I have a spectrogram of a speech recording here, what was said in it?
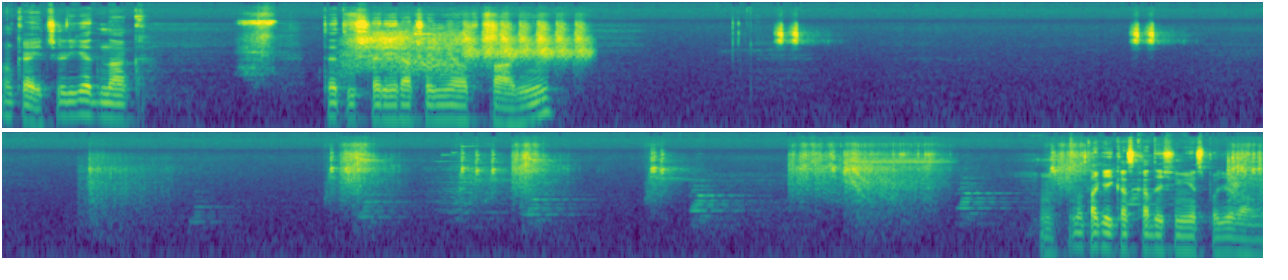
Ok, czyli jednak Sherry raczej nie odpali. No takiej kaskady się nie spodziewałem.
